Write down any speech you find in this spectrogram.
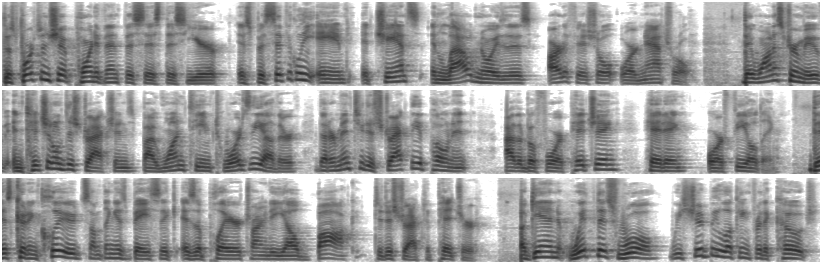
The sportsmanship point of emphasis this year is specifically aimed at chants and loud noises, artificial or natural. They want us to remove intentional distractions by one team towards the other that are meant to distract the opponent either before pitching, hitting, or fielding. This could include something as basic as a player trying to yell balk to distract a pitcher. Again, with this rule, we should be looking for the coach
